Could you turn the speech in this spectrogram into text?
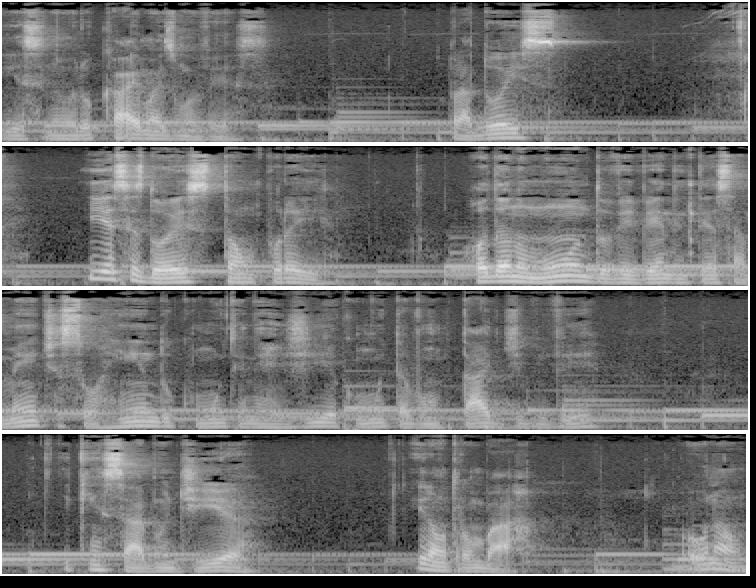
E esse número cai mais uma vez para dois. E esses dois estão por aí, rodando o mundo, vivendo intensamente, sorrindo, com muita energia, com muita vontade de viver. E quem sabe um dia irão trombar, ou não.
